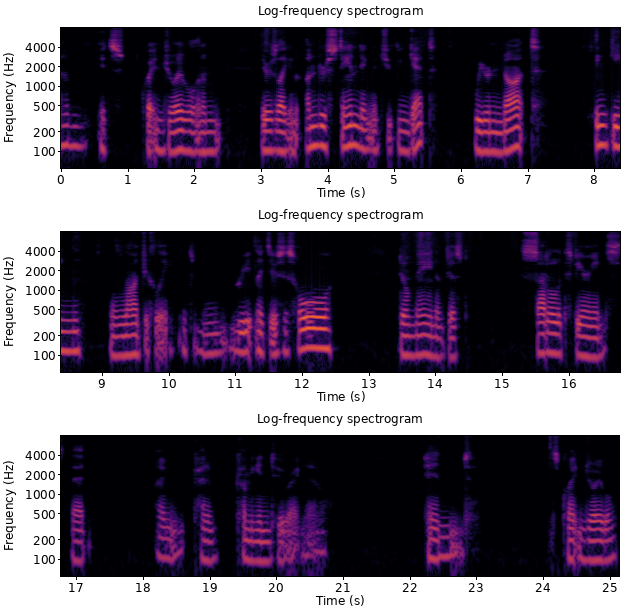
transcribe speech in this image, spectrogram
Um, it's quite enjoyable, and I'm there's like an understanding that you can get where you're not thinking logically. It's re- like there's this whole domain of just subtle experience that I'm kind of coming into right now. And it's quite enjoyable.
